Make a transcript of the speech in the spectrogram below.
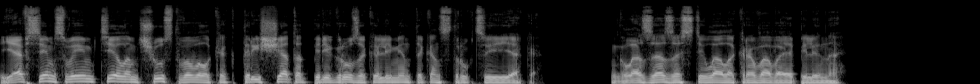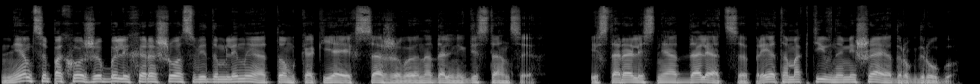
Я всем своим телом чувствовал, как трещат от перегрузок элементы конструкции Яка. Глаза застилала кровавая пелена. Немцы, похоже, были хорошо осведомлены о том, как я их саживаю на дальних дистанциях и старались не отдаляться, при этом активно мешая друг другу.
